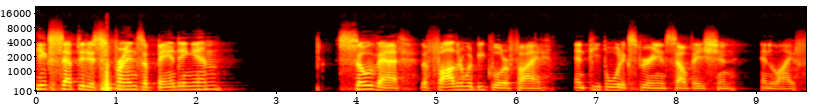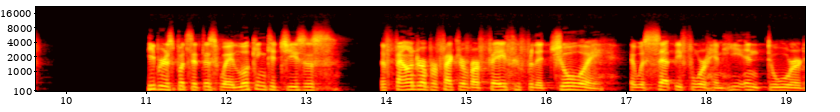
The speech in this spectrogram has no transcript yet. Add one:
He accepted his friends abandoning him so that the Father would be glorified and people would experience salvation and life. Hebrews puts it this way looking to Jesus, the founder and perfecter of our faith, who for the joy that was set before him, he endured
